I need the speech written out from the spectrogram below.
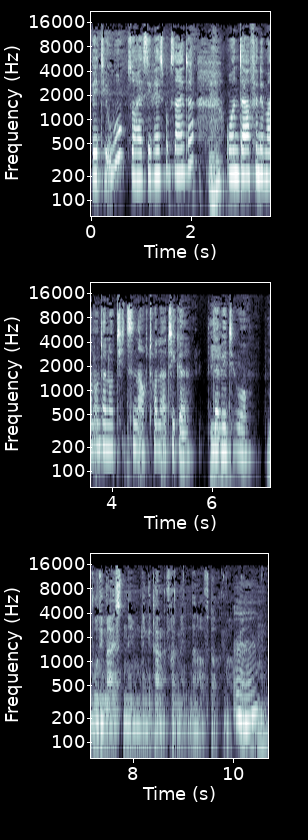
WTU, so heißt die Facebook-Seite. Mhm. Und da findet man unter Notizen auch tolle Artikel die, der WTU. Wo die meisten in den Gedankenfragmenten dann auftauchen. Auch, mhm. Ja. Mhm.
